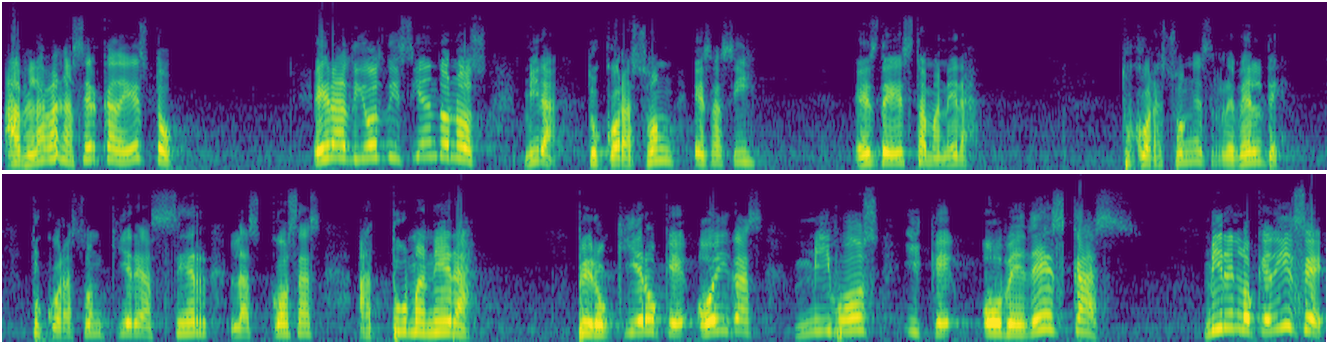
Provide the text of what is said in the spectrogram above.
hablaban acerca de esto? Era Dios diciéndonos, mira, tu corazón es así, es de esta manera. Tu corazón es rebelde, tu corazón quiere hacer las cosas a tu manera, pero quiero que oigas mi voz y que obedezcas. Miren lo que dice,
